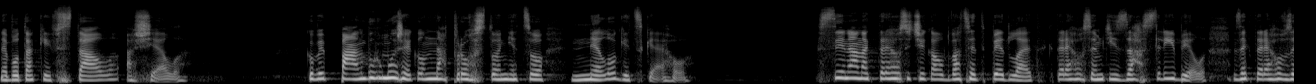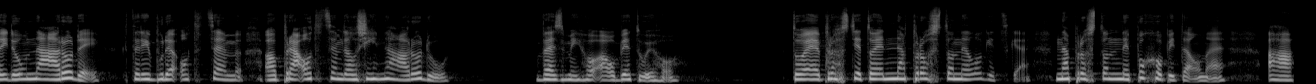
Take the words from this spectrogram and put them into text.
Nebo taky vstal a šel. Jakoby pán Bůh mu řekl naprosto něco nelogického syna, na kterého si čekal 25 let, kterého jsem ti zaslíbil, ze kterého vzejdou národy, který bude otcem, praotcem dalších národů. Vezmi ho a obětuj ho. To je prostě, to je naprosto nelogické, naprosto nepochopitelné. A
